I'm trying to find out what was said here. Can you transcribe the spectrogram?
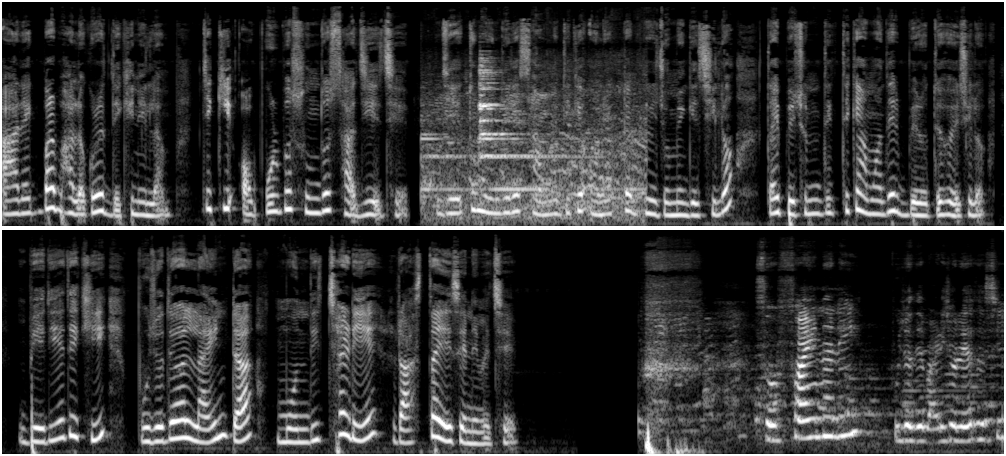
আর একবার ভালো করে দেখে নিলাম যে কি অপূর্ব সুন্দর সাজিয়েছে। যেহেতু মন্দিরের সামনের দিকে অনেকটা ভিড় জমে গেছিল, তাই পেছনের দিক থেকে আমাদের বেরোতে হয়েছিল। বেরিয়ে দেখি পুজো দেওয়ার লাইনটা মন্দির ছাড়িয়ে রাস্তায় এসে নেমেছে। সো ফাইনালি পুজো দিয়ে বাড়ি চলে এসেছি।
